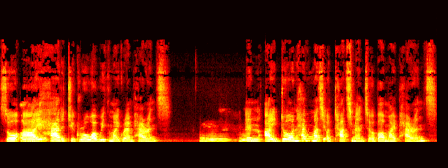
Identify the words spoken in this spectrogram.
so I had to grow up with my grandparents. And I don't have much attachment about my parents.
